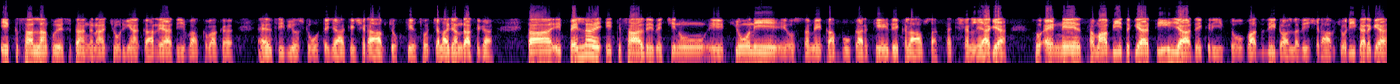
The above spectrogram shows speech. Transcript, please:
ਇੱਕ ਸਾਲਾਂ ਤੋਂ ਇਸ ਢੰਗ ਨਾਲ ਚੋਰੀਆਂ ਕਰ ਰਿਹਾ ਸੀ, ਵੱਖ-ਵੱਖ ਐਲਸੀਬੀਓ ਸਟੋਰ ਤੇ ਜਾ ਕੇ ਸ਼ਰਾਬ ਚੁੱਕ ਕੇ ਉੱਥੋਂ ਚਲਾ ਜਾਂਦਾ ਸੀਗਾ। ਤਾਂ ਇਹ ਪਹਿਲਾਂ ਇੱਕ ਸਾਲ ਦੇ ਵਿੱਚ ਇਹਨੂੰ, ਇਹ ਕਿਉਂ ਨਹੀਂ ਉਸ ਸਮੇਂ ਕਾਬੂ ਕਰਕੇ ਇਹਦੇ ਖਿਲਾਫ ਸਖਤ ਐਕਸ਼ਨ ਲਿਆ ਗਿਆ? ਸੋ ਐਨੇ ਸਮਾਂ ਬੀਤ ਗਿਆ 30000 ਦੇ ਕਰੀਬ ਤੋਂ ਵੱਧ ਦੀ ਡਾਲਰ ਦੀ ਸ਼ਰਾਬ ਚੋਰੀ ਕਰ ਗਿਆ।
